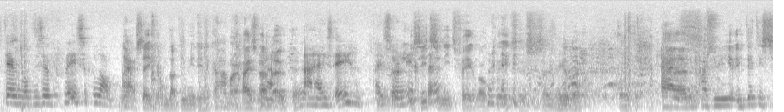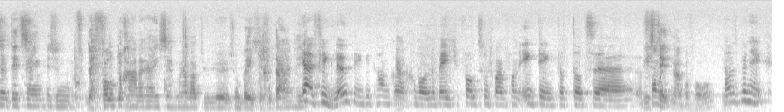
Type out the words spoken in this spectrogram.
Sterker nog, het is een vreselijke lamp. Ja, zeker omdat hij midden in de kamer... Hij is wel Ja. leuk, hè? Ah, hij is één. Hij is zo Je licht, ziet hè? ze niet veel ook, deze. Ze zijn heel leuk. En als u hier, dit is, eh, dit zijn, is een, de fotogalerij, zeg maar, wat u eh, zo'n beetje gedaan heeft. Ja, dat vind ik leuk, denk ik. Ik hang er Ja. gewoon een beetje foto's op waarvan ik denk dat dat... Wie is dit nou bijvoorbeeld? Nou, dat ben ik.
